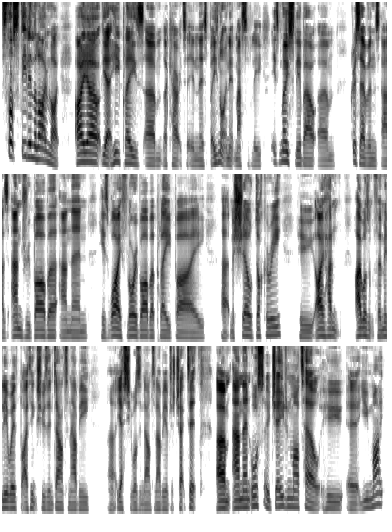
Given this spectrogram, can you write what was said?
stop stealing the limelight. I, uh, yeah, he plays um a character in this, but he's not in it massively. It's mostly about um Chris Evans as Andrew Barber, and then his wife Laurie Barber, played by uh, Michelle Dockery, who I hadn't, I wasn't familiar with, but I think she was in Downton Abbey. Uh, yes, she was in Downton Abbey. I've just checked it. Um, and then also Jaeden Martell, who uh, you might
